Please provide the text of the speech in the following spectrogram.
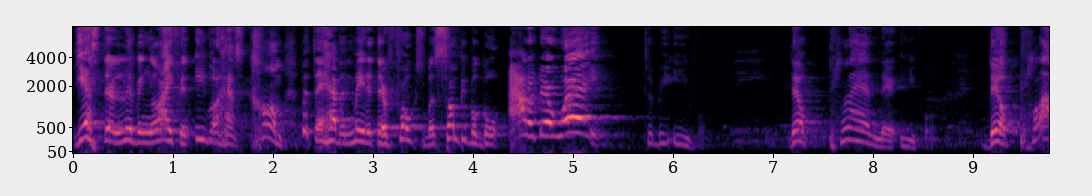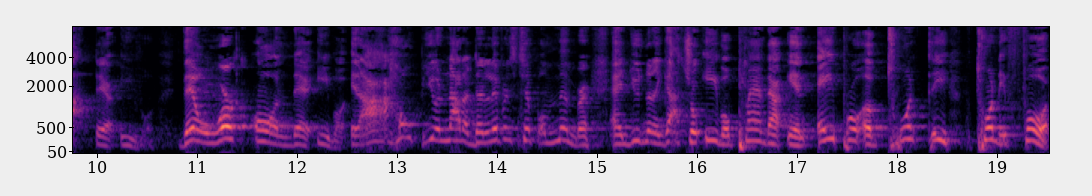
Yes, they're living life and evil has come, but they haven't made it their focus. But some people go out of their way to be evil. They'll plan their evil. They'll plot their evil. They'll work on their evil. And I hope you're not a Deliverance Temple member and you done got your evil planned out in April of 2024.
